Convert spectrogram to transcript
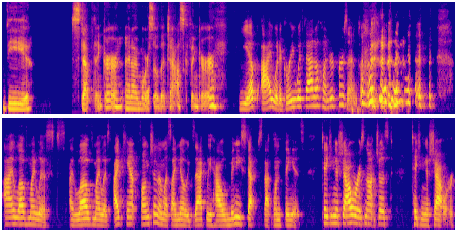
the step thinker, and I'm more so the task thinker. Yep, I would agree with that 100%. I love my lists. I love my list. I can't function unless I know exactly how many steps that one thing is. Taking a shower is not just taking a shower.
